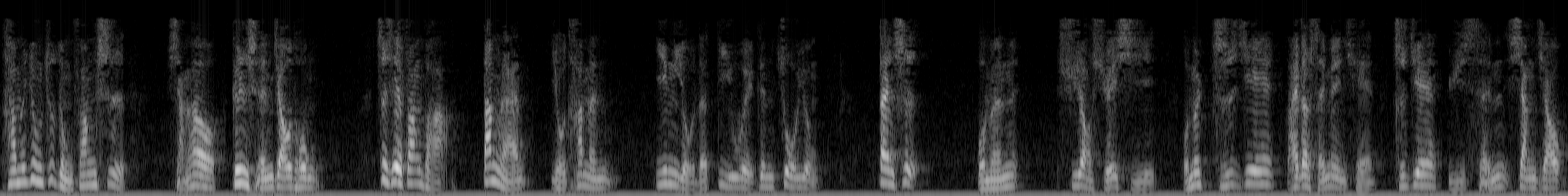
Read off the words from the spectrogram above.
他们用这种方式想要跟神交通。这些方法当然有他们应有的地位跟作用，但是我们需要学习。我们直接来到神面前，直接与神相交，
